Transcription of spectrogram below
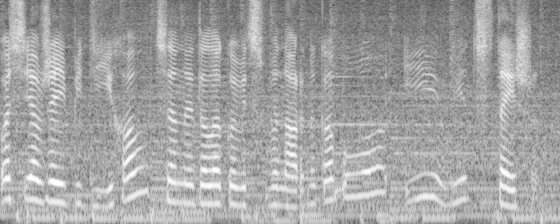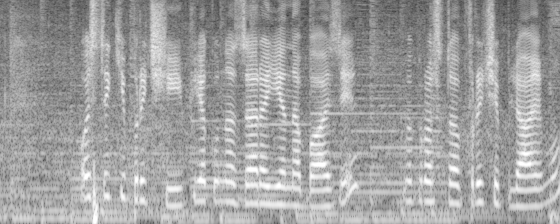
ось я вже і під'їхав. Це недалеко від свинарника було і від стейшн. Ось такий причіп, як у нас зараз є на базі. Ми просто причіпляємо,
